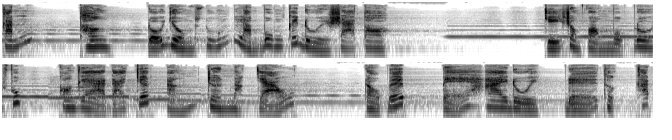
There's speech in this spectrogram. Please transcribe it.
cánh, thân đổ dồn xuống làm bung cái đùi ra to. Chỉ trong vòng một đôi phút, con gà đã chết hẳn trên mặt chảo. Đầu bếp bẻ hai đùi để thực khách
